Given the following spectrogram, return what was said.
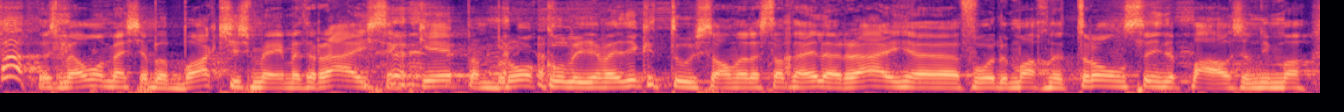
Dus allemaal mensen hebben bakjes mee met rijst en kip en broccoli en weet ik het toestanden. Er staat een hele rij eh, voor de magnetrons in de pauze. En die mag...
